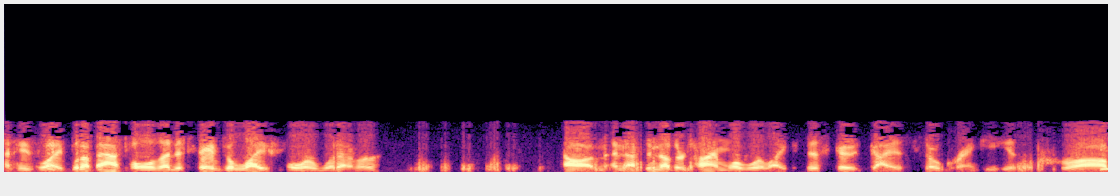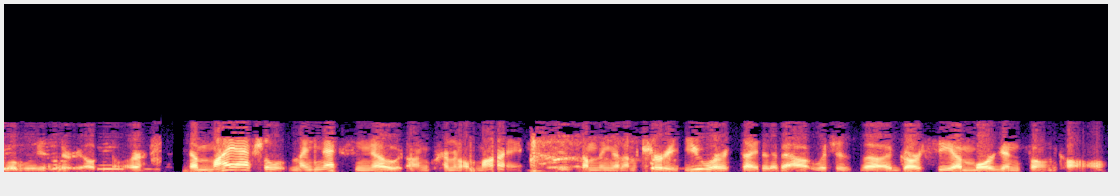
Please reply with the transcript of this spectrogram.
and he's like, "What up, assholes? I just saved a life, or whatever." Um, and that's another time where we're like, "This guy is so cranky. He is probably a serial killer." Now, my actual, my next note on Criminal Minds is something that I'm sure you were excited about, which is the Garcia Morgan phone call.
